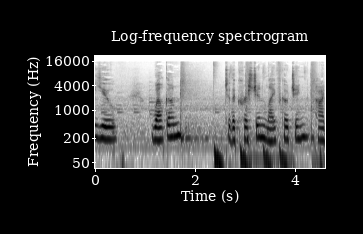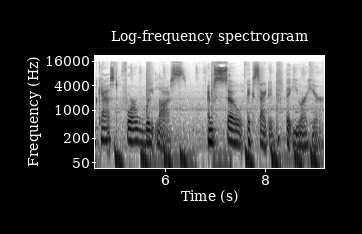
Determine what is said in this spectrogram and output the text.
you. Welcome to the Christian Life Coaching Podcast for Weight Loss. I'm so excited that you are here.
